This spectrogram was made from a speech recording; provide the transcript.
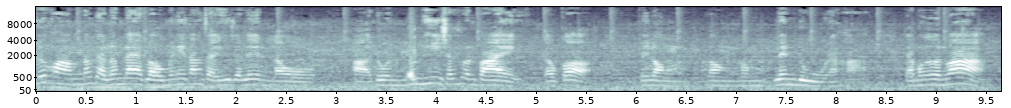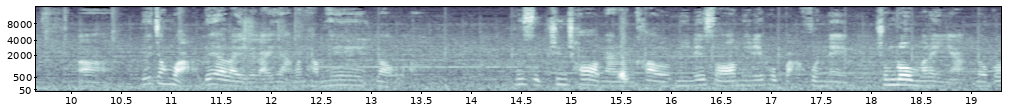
ด้วยความตั้งแต่เริ่มแรกเราไม่ได้ตั้งใจที่จะเล่นเราโดนรุ่นพี่ชักชวนไป แล้วก็ไปลองลองลองเล่นดูนะคะ แต่บังเอิญว่าด้วยจังหวะด้วยอะไรหลาย ๆ อย่างมันทำให้เรารู้สึกชื่นชอบนะมันเข้า มีได้ซ้อม มีได้พบปะคนในชมรมอะไรอย่างเงี้ย เราก็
